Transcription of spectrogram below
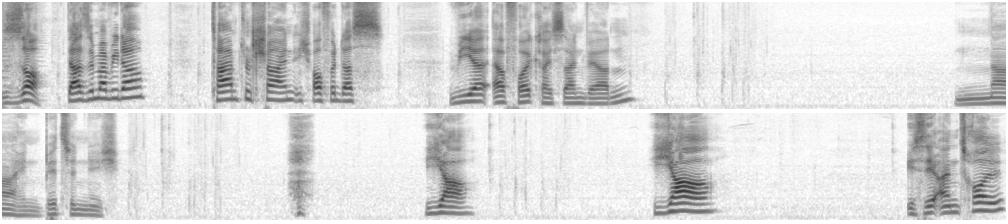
So, da sind wir wieder. Time to shine. Ich hoffe, dass wir erfolgreich sein werden. Nein, bitte nicht. Ja. Ja. Ich sehe einen Troll.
